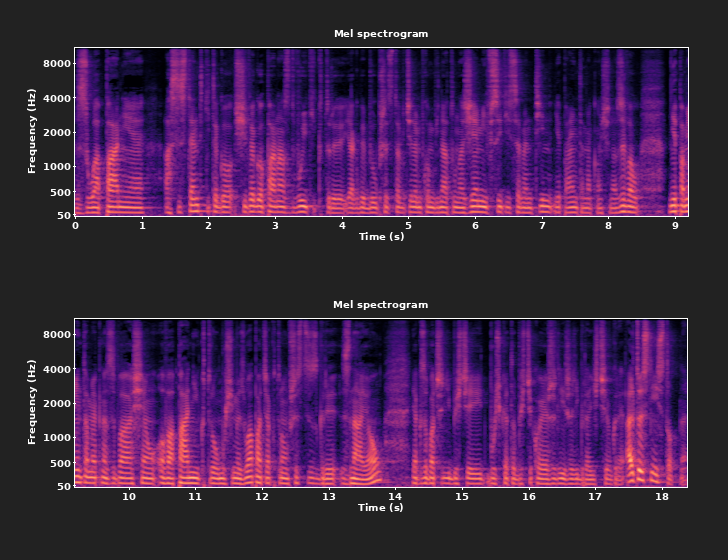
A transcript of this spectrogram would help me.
złapanie asystentki tego siwego pana z dwójki, który jakby był przedstawicielem kombinatu na ziemi w City 17. Nie pamiętam jak on się nazywał. Nie pamiętam jak nazywała się owa pani, którą musimy złapać, a którą wszyscy z gry znają. Jak zobaczylibyście jej buźkę, to byście kojarzyli, jeżeli graliście w grę. Ale to jest nieistotne.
